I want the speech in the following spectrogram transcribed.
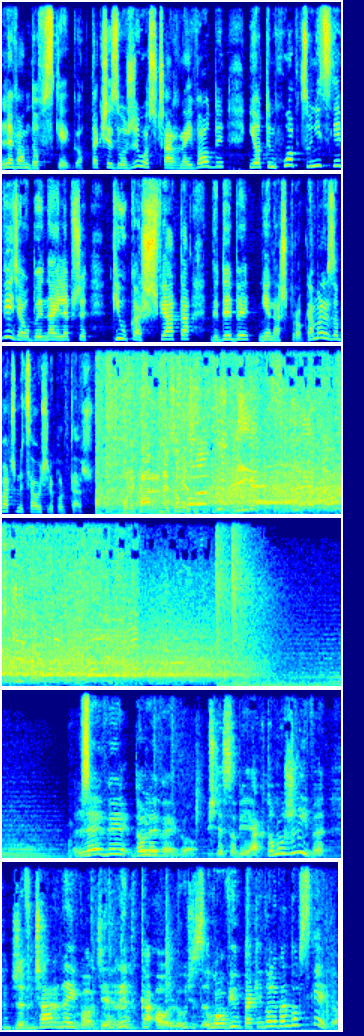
Lewandowskiego. Tak się złożyło z czarnej wody i o tym chłopcu nic nie wiedziałby najlepszy piłkarz świata, gdyby nie nasz program. Ale zobaczmy całość reportażu. Pole karne są Polacy! Lewy do lewego. Myślę sobie, jak to możliwe, że w czarnej wodzie rybka Oluś złowił takiego Lewandowskiego.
